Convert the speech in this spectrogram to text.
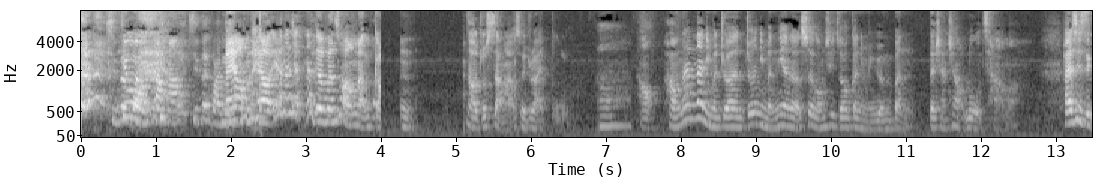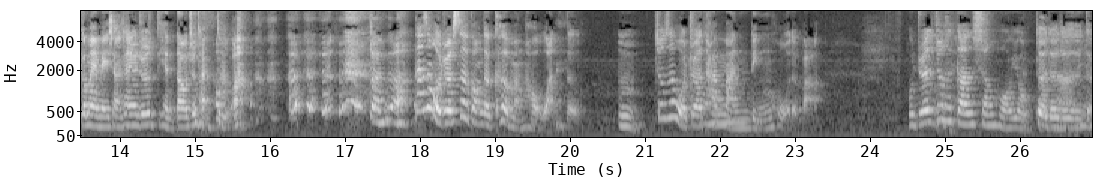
行结果有上吗？行政管理没有没有，因为那些那个分数好像蛮高，嗯，那我就上了，所以就来读了。哦，好好，那那你们觉得，就是你们念了社工系之后，跟你们原本的想象有落差吗？还是其实根本也没想象，因为就是填到就来读啊。真的，但是我觉得社工的课蛮好玩的，嗯，就是我觉得它蛮灵活的吧。我觉得就是跟生活有关、啊，对对对对对。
